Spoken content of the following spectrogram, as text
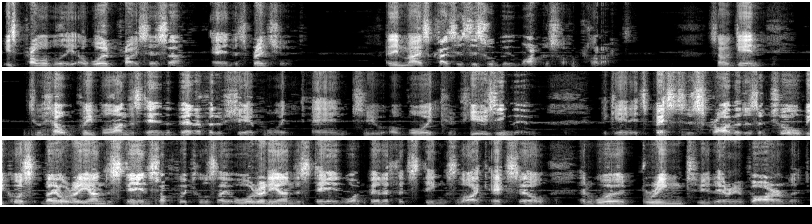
is probably a word processor and a spreadsheet. And in most cases, this will be a Microsoft product. So again, to help people understand the benefit of SharePoint and to avoid confusing them, again, it's best to describe it as a tool because they already understand software tools. They already understand what benefits things like Excel and Word bring to their environment.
